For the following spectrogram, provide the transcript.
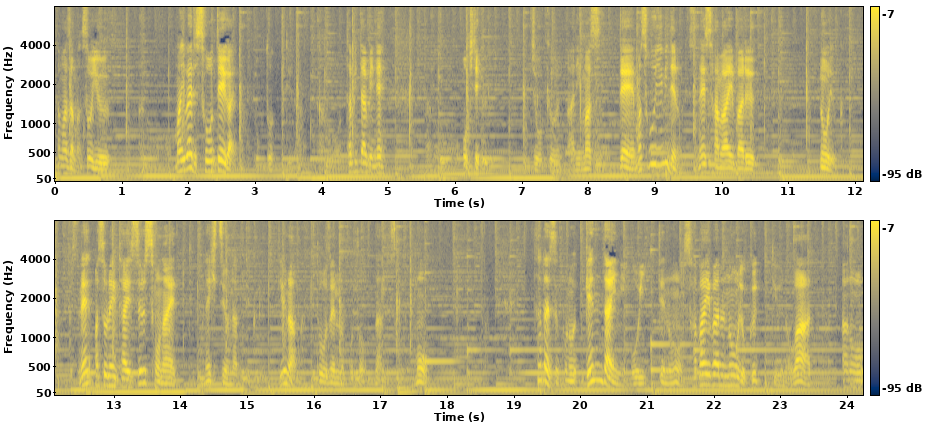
さまざまそういうまあ、いわゆる想定外のことっていうのはたびたびねあの起きてくる状況がありますので、まあ、そういう意味でのですねサバイバル能力ですね、まあ、それに対する備えっていうのが、ね、必要になってくるっていうのは当然のことなんですけども。ただですねこの現代においてのサバイバル能力っていうのはあの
